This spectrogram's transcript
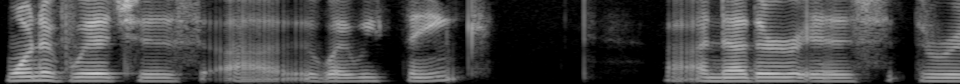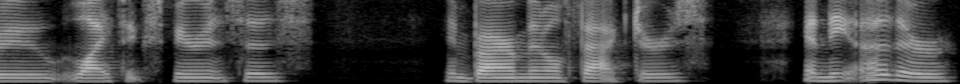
one of which is uh, the way we think, uh, another is through life experiences, environmental factors, and the other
